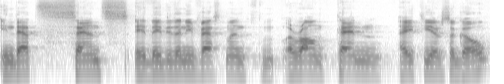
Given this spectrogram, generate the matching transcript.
in that sense, eh, they did an investment around 10, 8 years ago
